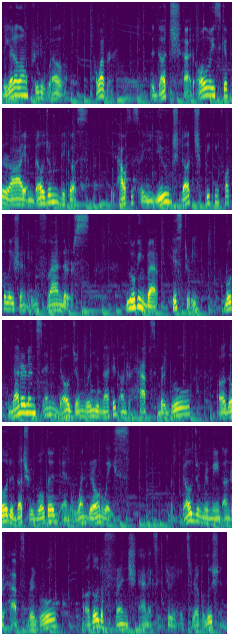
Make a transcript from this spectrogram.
they get along pretty well. However, the Dutch had always kept their eye on Belgium because it houses a huge Dutch speaking population in Flanders. Looking back history, both Netherlands and Belgium were united under Habsburg rule, although the Dutch revolted and went their own ways but Belgium remained under Habsburg rule, although the French annexed it during its revolution.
